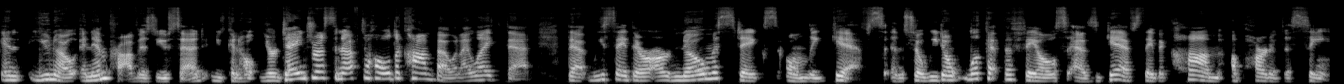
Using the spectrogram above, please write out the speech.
And you know, an improv, as you said, you can hold, you're dangerous enough to hold a combo. And I like that, that we say there are no mistakes, only gifts. And so we don't look at the fails as gifts. They become a part of the scene.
